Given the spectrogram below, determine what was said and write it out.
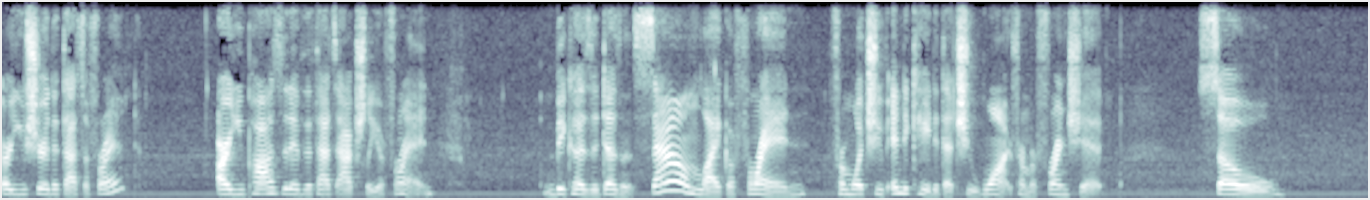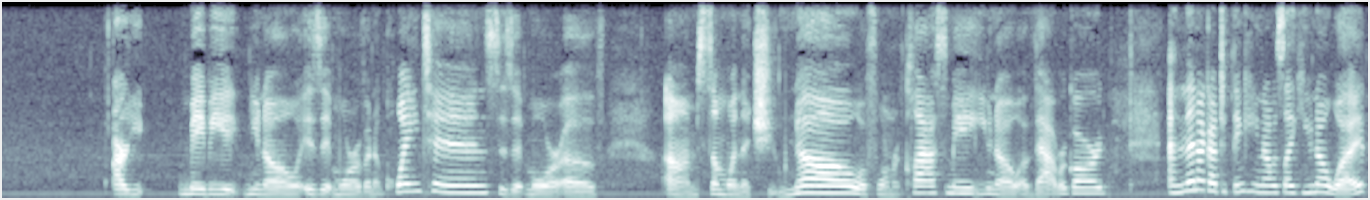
are you sure that that's a friend? are you positive that that's actually a friend? Because it doesn't sound like a friend from what you've indicated that you want from a friendship. So, are you maybe, you know, is it more of an acquaintance? Is it more of um, someone that you know, a former classmate, you know, of that regard. And then I got to thinking, I was like, you know what?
